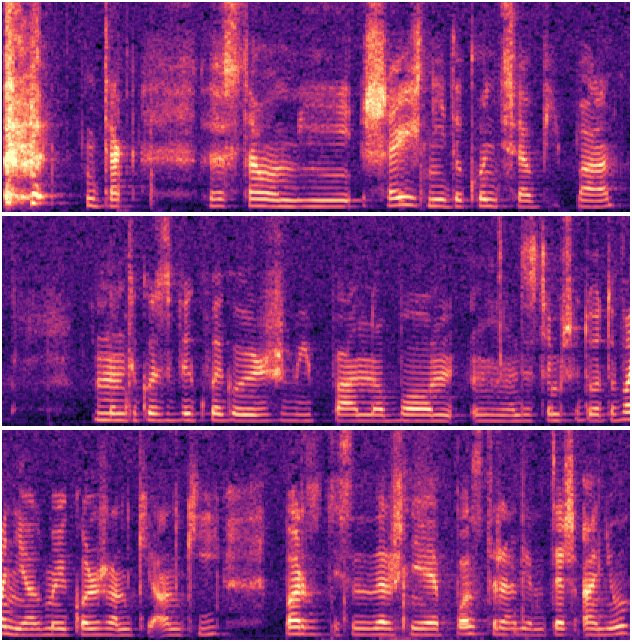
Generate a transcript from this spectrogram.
I tak, zostało mi 6 dni do końca VIP-a. Mam tylko zwykłego już VIP-a, no bo mm, dostałem przedładowanie od mojej koleżanki Anki. Bardzo Cię serdecznie pozdrawiam też Aniu.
